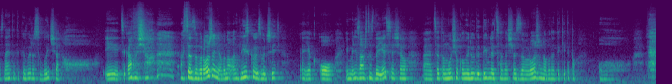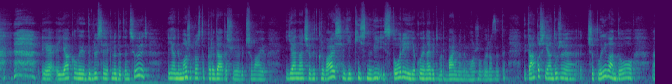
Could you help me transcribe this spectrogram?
знаєте, такий вираз обличчя. І цікаво, що це завороження, воно англійською звучить е, як О. І мені завжди здається, що е, це тому, що коли люди дивляться на щось заворожено, вони такі, типу, О. І я коли дивлюся, як люди танцюють, я не можу просто передати, що я відчуваю. Я наче відкриваюся якісь нові історії, яку я навіть вербально не можу виразити. І також я дуже чутлива до е,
